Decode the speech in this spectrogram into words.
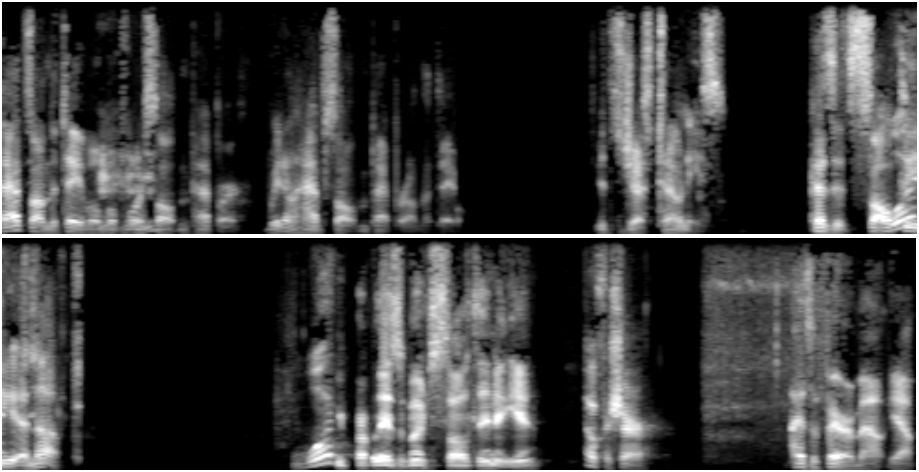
that's on the table before Mhm. salt and pepper. We don't have salt and pepper on the table. It's just Tony's because it's salty What? enough. What? It probably has a bunch of salt in it. Yeah. Oh, for sure. Has a fair amount, yeah.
